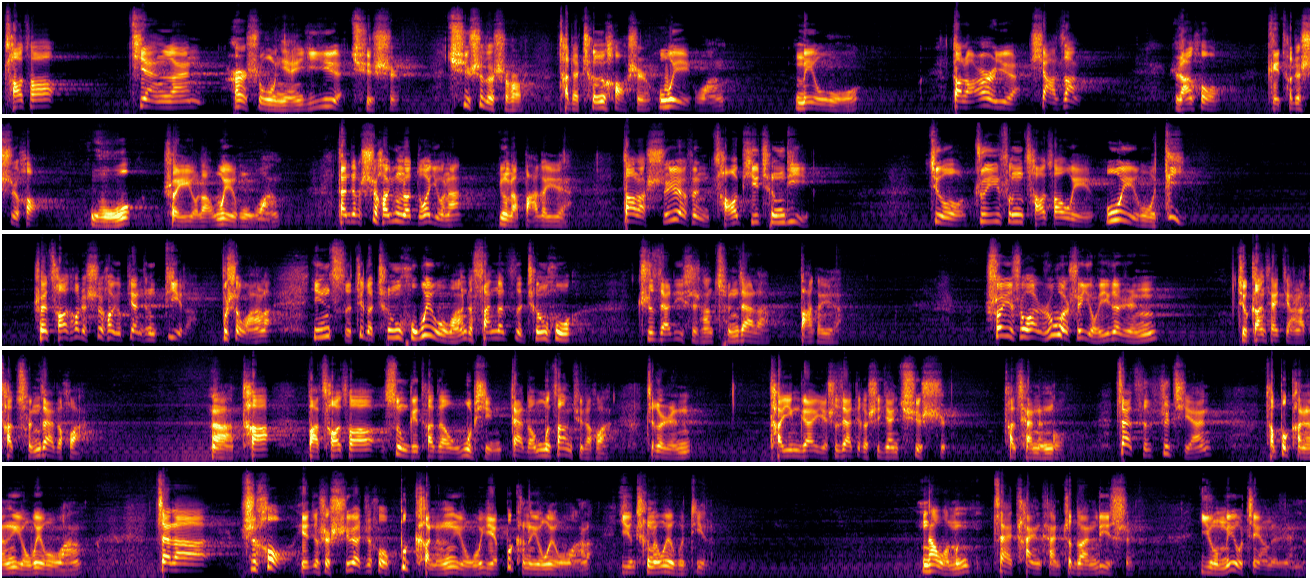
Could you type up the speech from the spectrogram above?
曹操建安二十五年一月去世，去世的时候他的称号是魏王，没有武。到了二月下葬，然后给他的谥号武，所以有了魏武王。但这个谥号用了多久呢？用了八个月。到了十月份，曹丕称帝，就追封曹操为魏武帝。所以曹操的谥号又变成帝了，不是王了。因此，这个称呼“魏武王”这三个字称呼。只在历史上存在了八个月，所以说，如果是有一个人，就刚才讲了，他存在的话，啊，他把曹操送给他的物品带到墓葬去的话，这个人，他应该也是在这个时间去世，他才能够。在此之前，他不可能有魏武王；在那之后，也就是十月之后，不可能有，也不可能有魏武王了，已经成了魏武帝了。那我们再看一看这段历史，有没有这样的人呢？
